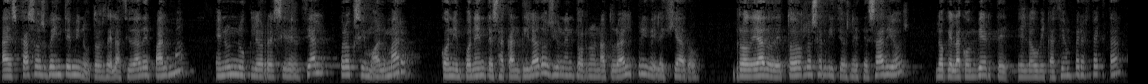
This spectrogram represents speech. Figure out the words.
a escasos 20 minutos de la ciudad de Palma, en un núcleo residencial próximo al mar, con imponentes acantilados y un entorno natural privilegiado, rodeado de todos los servicios necesarios, lo que la convierte en la ubicación perfecta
